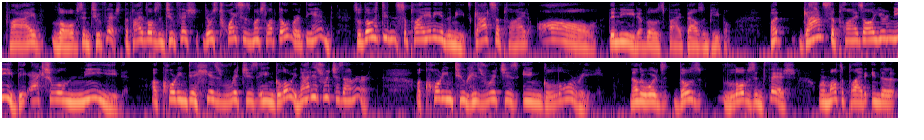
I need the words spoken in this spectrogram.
five loaves and two fish. The five loaves and two fish, there was twice as much left over at the end. So those didn't supply any of the needs. God supplied all the need of those 5,000 people. But God supplies all your need, the actual need, according to his riches in glory, not his riches on earth, according to his riches in glory. In other words, those loaves and fish were multiplied into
